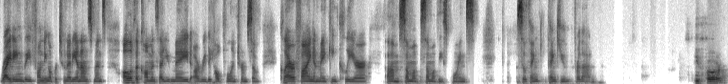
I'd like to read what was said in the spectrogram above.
writing the funding opportunity announcements. All of the comments that you made are really helpful in terms of clarifying and making clear um, some of some of these points. So thank thank you for that. Steve Fodor,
